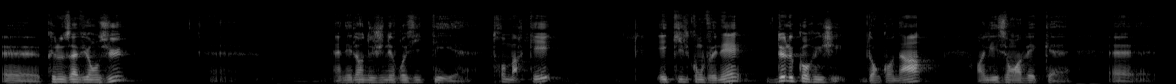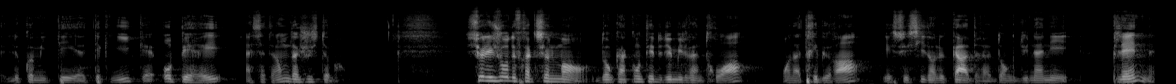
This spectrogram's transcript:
que nous avions eue, un élan de générosité trop marqué, et qu'il convenait de le corriger. Donc on a, en liaison avec euh, euh, le comité euh, technique, opéré un certain nombre d'ajustements. Sur les jours de fractionnement, donc à compter de 2023, on attribuera, et ceci dans le cadre d'une année pleine.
